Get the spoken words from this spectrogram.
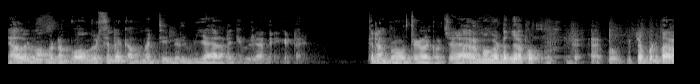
രാഹുൽ മങ്കോട്ടം കോൺഗ്രസിന്റെ കമ്മിറ്റിയിൽ ഒരു വിചാരണയ്ക്ക് വരാനിരിക്കട്ടെ. ഇത്തരം പ്രവർത്തികളെ കുറിച്ച് രാഹുൽ മങ്കോട്ടം ചിലപ്പോൾ കുറ്റപ്പെടുത്താൻ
